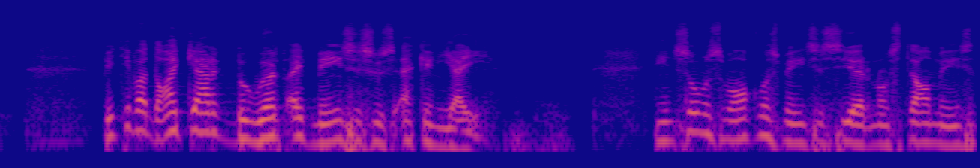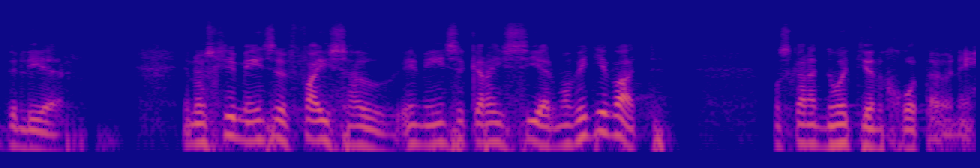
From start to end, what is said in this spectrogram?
Weet jy wat daai kerk behoort uit mense soos ek en jy. En soms maak ons mense seer en ons stel mense te leer en ons gee mense vuis hou en mense kry seer, maar weet jy wat? Ons kan dit nooit teen God hou nie.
